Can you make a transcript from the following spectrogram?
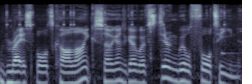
rate a sports car like, so we're going to go with steering wheel 14.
